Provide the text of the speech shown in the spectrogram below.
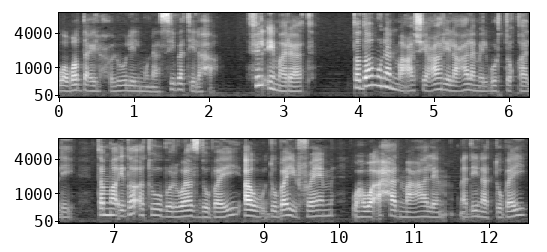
ووضع الحلول المناسبة لها. في الإمارات تضامنا مع شعار العلم البرتقالي تم إضاءة برواز دبي أو دبي فريم وهو أحد معالم مدينة دبي.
